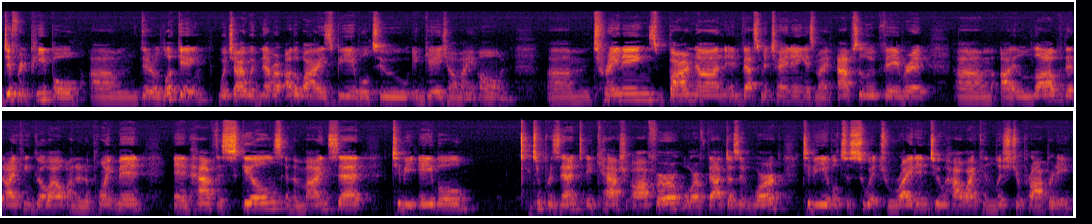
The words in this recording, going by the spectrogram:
different people um, that are looking, which I would never otherwise be able to engage on my own. Um, trainings, bar none, investment training is my absolute favorite. Um, I love that I can go out on an appointment and have the skills and the mindset to be able to present a cash offer or if that doesn't work to be able to switch right into how I can list your property.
